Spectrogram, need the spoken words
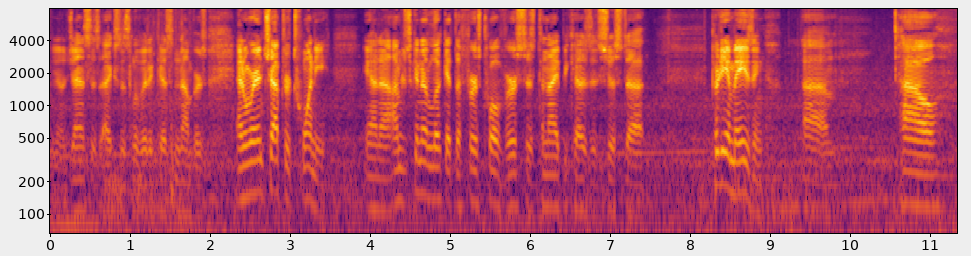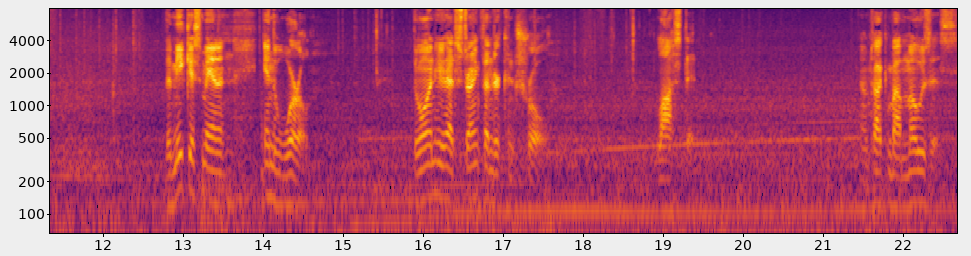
You know, Genesis, Exodus, Leviticus, Numbers, and we're in chapter 20 and uh, I'm just going to look at the first 12 verses tonight because it's just uh, pretty amazing um, how the meekest man in the world, the one who had strength under control, lost it. I'm talking about Moses.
